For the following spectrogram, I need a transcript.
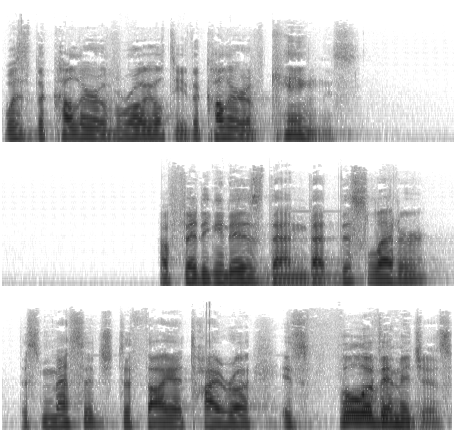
was the color of royalty, the color of kings. How fitting it is then that this letter, this message to Thyatira, is full of images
